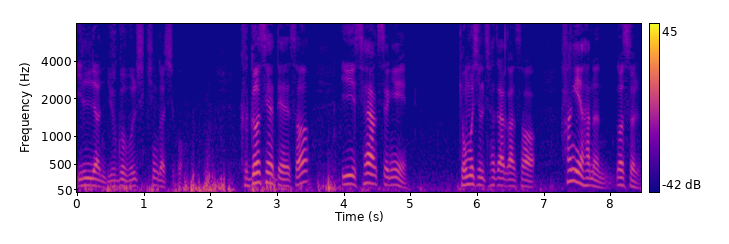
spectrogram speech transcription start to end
1년 유급을 시킨 것이고 그것에 대해서 이 세 학생이 교무실 찾아가서 항의하는 것을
